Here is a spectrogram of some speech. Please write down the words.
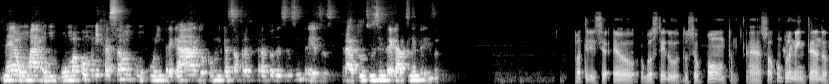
né, uma, um, uma comunicação com, com o empregado, a comunicação para todas as empresas, para todos os empregados da empresa. Patrícia, eu, eu gostei do, do, seu ponto. É, só complementando,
